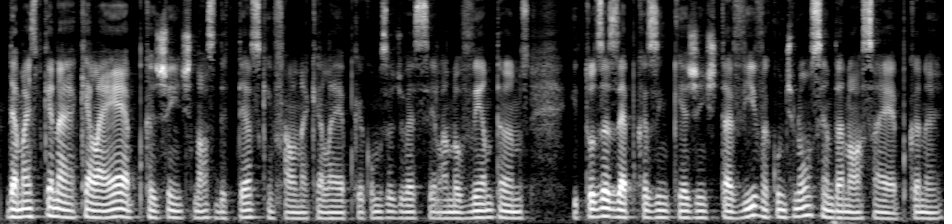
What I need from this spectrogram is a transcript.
Ainda mais porque naquela época, gente, nossa, detesto quem fala naquela época, como se eu tivesse, sei lá, 90 anos. E todas as épocas em que a gente tá viva continuam sendo a nossa época, né?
